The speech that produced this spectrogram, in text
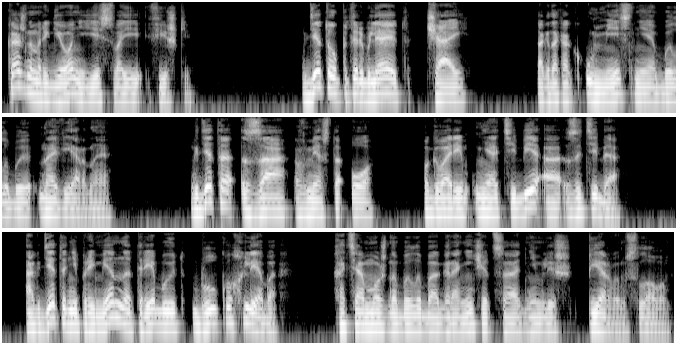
В каждом регионе есть свои фишки. Где-то употребляют чай, тогда как уместнее было бы «наверное», где-то «за» вместо «о». Поговорим не о тебе, а за тебя. А где-то непременно требуют булку хлеба, хотя можно было бы ограничиться одним лишь первым словом.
